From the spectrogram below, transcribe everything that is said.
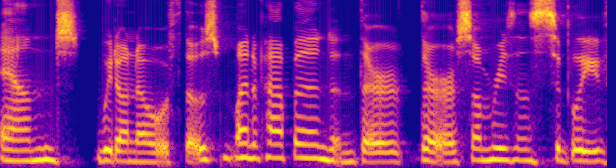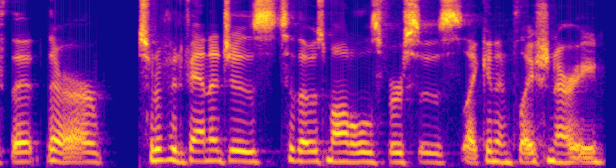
And we don't know if those might have happened. And there there are some reasons to believe that there are sort of advantages to those models versus like an inflationary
